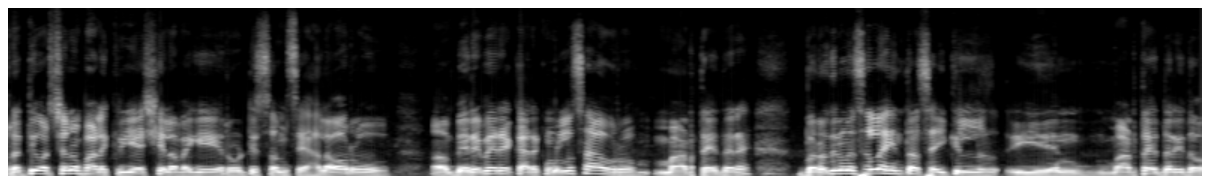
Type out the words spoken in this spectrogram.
ಪ್ರತಿ ವರ್ಷವೂ ಭಾಳ ಕ್ರಿಯಾಶೀಲವಾಗಿ ರೋಟಿ ಸಂಸ್ಥೆ ಹಲವಾರು ಬೇರೆ ಬೇರೆ ಕಾರ್ಯಕ್ರಮಗಳು ಸಹ ಅವರು ಮಾಡ್ತಾ ಇದ್ದಾರೆ. ಬರೋದಿನ ಸಲ ಇಂಥ ಸೈಕಲ್ ಏನು ಮಾಡ್ತಾ ಇದ್ದಾರೆ, ಇದು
